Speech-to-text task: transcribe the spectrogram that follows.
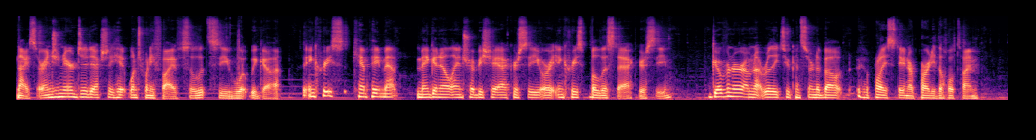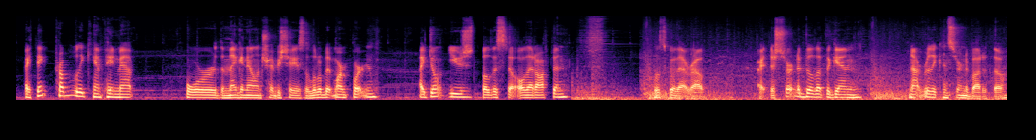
Nice. Our engineer did actually hit 125, so let's see what we got. Increase campaign map mangonel and trebuchet accuracy or increase ballista accuracy. Governor, I'm not really too concerned about. He'll probably stay in our party the whole time. I think probably campaign map for the mangonel and trebuchet is a little bit more important. I don't use ballista all that often. Let's go that route. Alright, they're starting to build up again. Not really concerned about it though,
